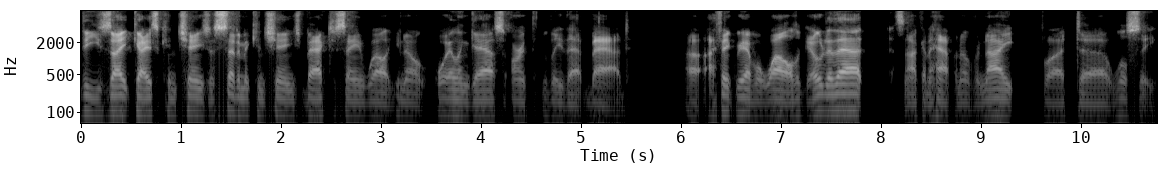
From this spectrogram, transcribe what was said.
the zeitgeist can change, the sentiment can change back to saying, well, you know, oil and gas aren't really that bad. Uh, I think we have a while to go to that. It's not going to happen overnight, but uh, we'll see.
